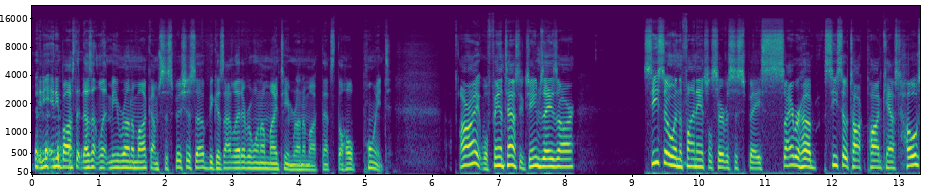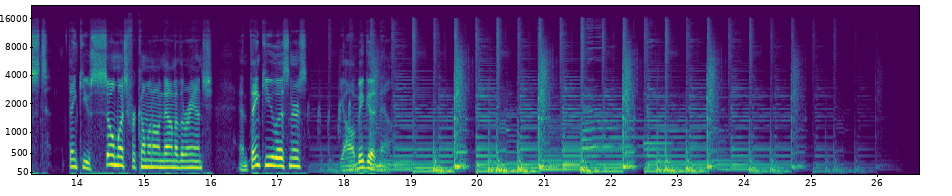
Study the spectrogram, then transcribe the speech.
any any boss that doesn't let me run amok, I'm suspicious of because I let everyone on my team run amok. That's the whole point. All right. Well, fantastic. James Azar, CISO in the financial services space, CyberHub CISO Talk podcast host. Thank you so much for coming on down to the ranch. And thank you, listeners. Y'all be good now.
